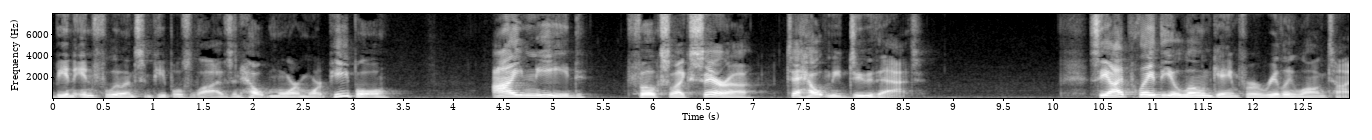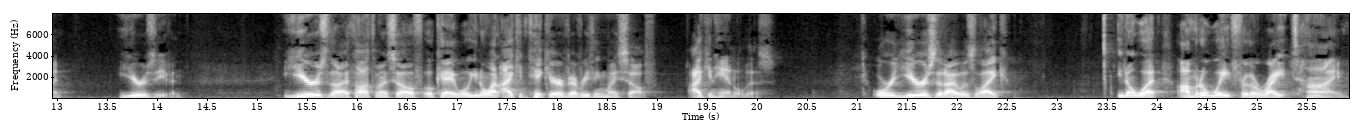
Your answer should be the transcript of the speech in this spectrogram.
be an influence in people's lives and help more and more people, I need folks like Sarah to help me do that. See, I played the alone game for a really long time, years even years that I thought to myself, okay, well, you know what? I can take care of everything myself. I can handle this. Or years that I was like, you know what? I'm going to wait for the right time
